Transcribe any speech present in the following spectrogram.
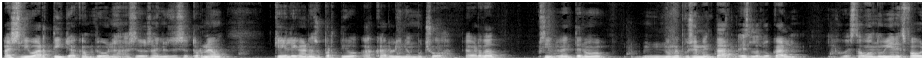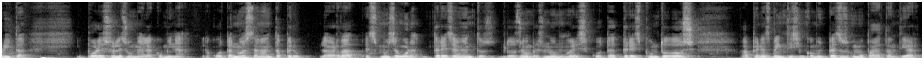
Ashley Barty, ya campeona hace dos años de ese torneo, que le gana su partido a Carolina Muchova. La verdad, simplemente no, no me puse a inventar, es la local, está jugando bien, es favorita y por eso le sumé a la combinada. La cuota no es tan alta, pero la verdad es muy segura. Tres eventos, dos de hombres, una de mujeres, cuota 3.2, apenas 25 mil pesos como para tantear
